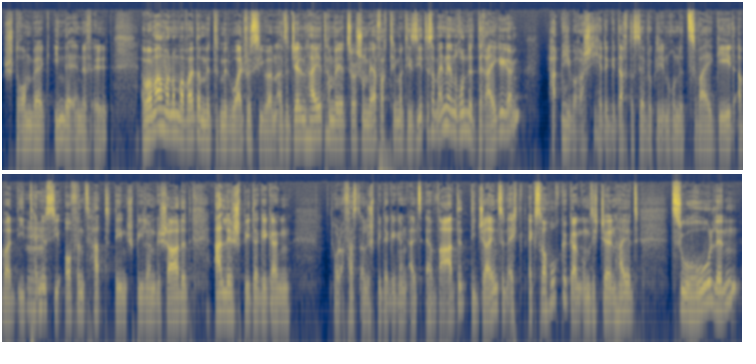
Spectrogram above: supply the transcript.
Stromberg in der NFL. Aber machen wir nochmal weiter mit, mit Wide Receivers. Also Jalen Hyatt haben wir jetzt schon mehrfach thematisiert, ist am Ende in Runde 3 gegangen. Hat mich überrascht. Ich hätte gedacht, dass der wirklich in Runde 2 geht. Aber die mhm. Tennessee Offense hat den Spielern geschadet. Alle später gegangen, oder fast alle später gegangen als erwartet. Die Giants sind echt extra hochgegangen, um sich Jalen Hyatt zu holen.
